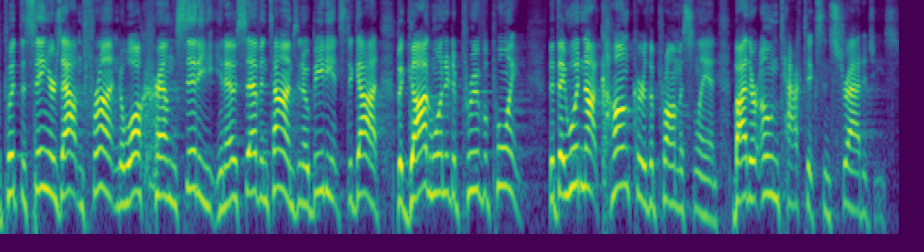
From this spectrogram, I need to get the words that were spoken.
To put the singers out in front and to walk around the city, you know, seven times in obedience to God. But God wanted to prove a point that they would not conquer the promised land by their own tactics and strategies.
